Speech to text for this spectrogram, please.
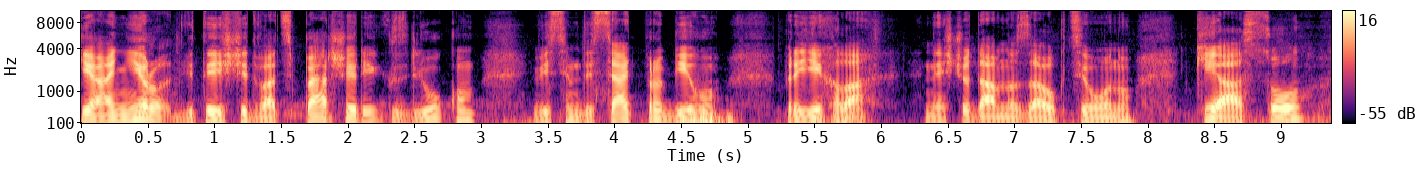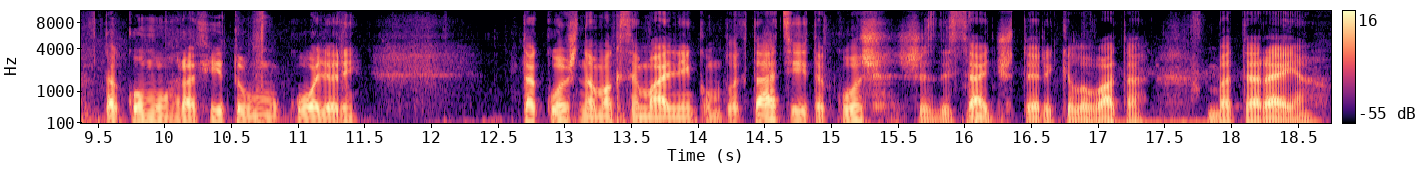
Niro 2021 рік з люком 80 пробігу. Приїхала нещодавно за аукціону Kia Soul в такому графітовому кольорі. Також на максимальній комплектації, також 64 кВт батарея.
